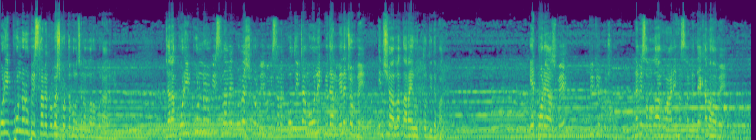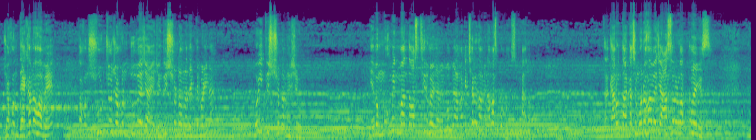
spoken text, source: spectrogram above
পরিপূর্ণরূপে ইসলামে প্রবেশ করতে বলেছেন আল্লাহ রবুল আলমী যারা পরিপূর্ণরূপে ইসলামে প্রবেশ করবে এবং ইসলামের প্রতিটা মৌলিক বিধান মেনে চলবে, ইনশাআল্লাহ তারা এর উত্তর দিতে পারবে এরপরে আসবে তৃতীয় প্রশ্ন। নবী সাল্লাল্লাহু আলাইহি ওয়াসাল্লামকে দেখানো হবে। যখন দেখানো হবে, তখন সূর্য যখন ডুবে যায়, যে দৃশ্যটা আমরা দেখতে পারি না, ওই দৃশ্যটা ভেসে উঠবে। এবং মুমিন মান্দা অস্থির হয়ে যাবে, বলবে, আমাকে ছেড়ে দাও, আমি নামাজ পড়ব। কারণ তার কাছে মনে হবে যে আসরের ওয়াক্ত হয়ে গেছে।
